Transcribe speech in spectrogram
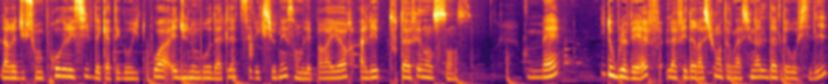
La réduction progressive des catégories de poids et du nombre d'athlètes sélectionnés semblait par ailleurs aller tout à fait dans ce sens. Mais IWF, la Fédération internationale d'haltérophilie,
